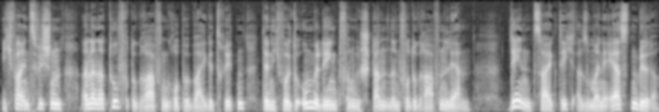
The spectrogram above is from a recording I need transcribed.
Ich war inzwischen einer Naturfotografengruppe beigetreten, denn ich wollte unbedingt von gestandenen Fotografen lernen. Denen zeigte ich also meine ersten Bilder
